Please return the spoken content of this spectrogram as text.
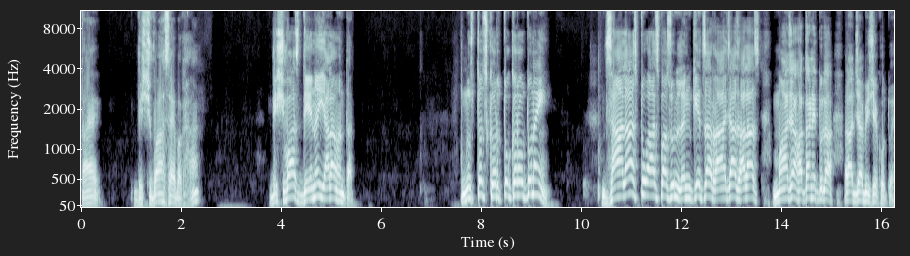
काय? विश्वास आहे बघा. हा. विश्वास देणं याला म्हणतात. नुसतंच करतो करवतो नाही. झालास तू आजपासून लंकेचा राजा झालास माझ्या हाताने तुला राज्याभिषेक होतोय.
